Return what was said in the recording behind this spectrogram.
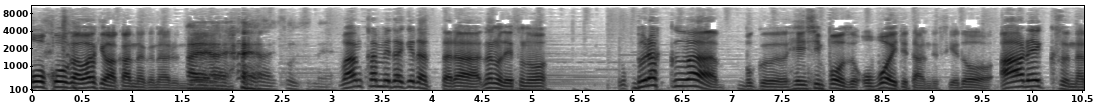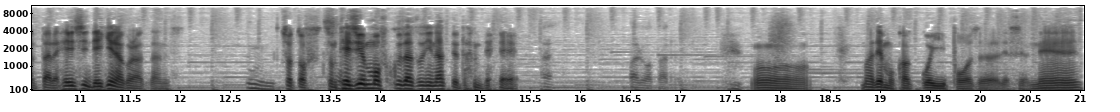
方向がわけわかんなくなるんで。はいはいはいはい、そうですね。ワンカメだけだったら、なので、その、ブラックは僕、変身ポーズ覚えてたんですけど、RX になったら変身できなくなったんです。うん、ちょっと、その手順も複雑になってたんで、わかるわかる。うん。まあでもかっこいいポーズですよね。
